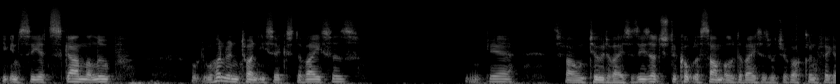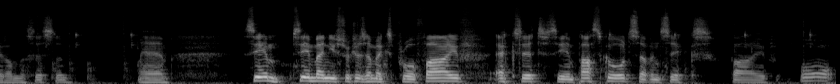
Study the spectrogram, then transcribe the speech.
You can see it scan the loop up to 126 devices. Okay, it's found two devices. These are just a couple of sample devices which I've got configured on the system. Um, same same menu structure as MX Pro 5. Exit, same passcode 7654.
